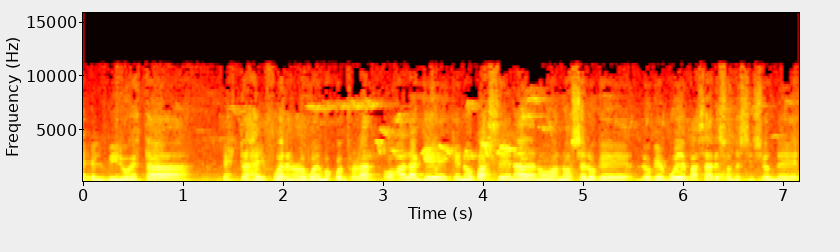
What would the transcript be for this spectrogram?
el virus está, está ahí fuera, no lo podemos controlar. Ojalá que, no pase nada, no, no sé lo que, lo que puede pasar, eso es decisión de,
